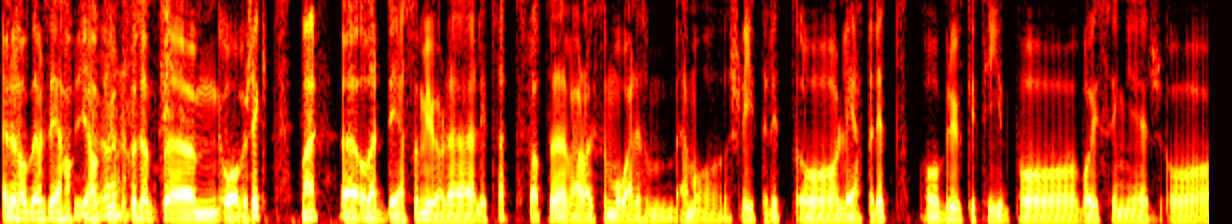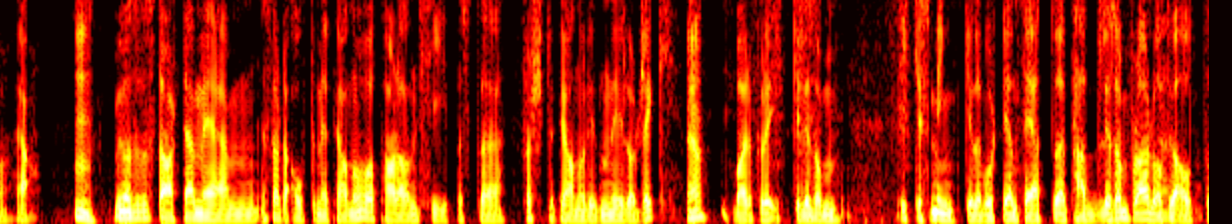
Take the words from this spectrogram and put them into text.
Eller sånn, det vil si, jeg har, jeg har ikke 100 um, oversikt. Nei. Uh, og det er det som gjør det litt fett. For at hver dag så må jeg liksom Jeg må slite litt og lete litt. Og bruke tid på voicinger og ja. Mm. Men uansett så starter jeg med Jeg starter alltid med piano og tar da den kjipeste første pianolyden i Logic. Ja. Bare for å ikke liksom ikke sminke det bort i en fet pad, liksom, for da låter jo alt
